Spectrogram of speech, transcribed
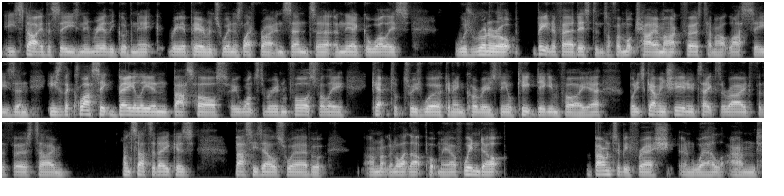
He started the season in really good nick, reappearance winners left, right, and centre, and the Edgar Wallace was runner up, beating a fair distance off a much higher mark first time out last season. He's the classic Bailey and Bass horse who wants to breed him forcefully, kept up to his work and encouraged, and he'll keep digging for you. But it's Gavin Sheehan who takes the ride for the first time on Saturday because Bass is elsewhere. But I'm not going to let that put me off. Wind up, bound to be fresh and well, and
